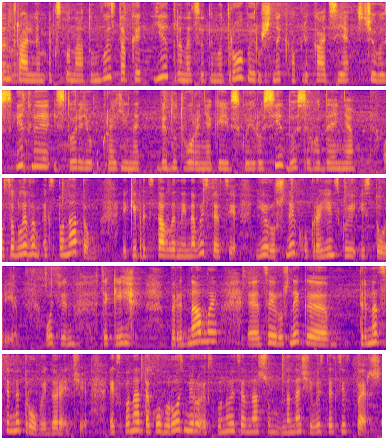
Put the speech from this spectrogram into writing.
Центральним експонатом виставки є 13-метровий рушник аплікація, що висвітлює історію України від утворення Київської Русі до сьогодення. Особливим експонатом, який представлений на виставці, є рушник української історії. Ось він такий перед нами. Е, Цей рушник е, 13-метровий, до речі. Експонат такого розміру експонується в нашому, на нашій виставці вперше.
